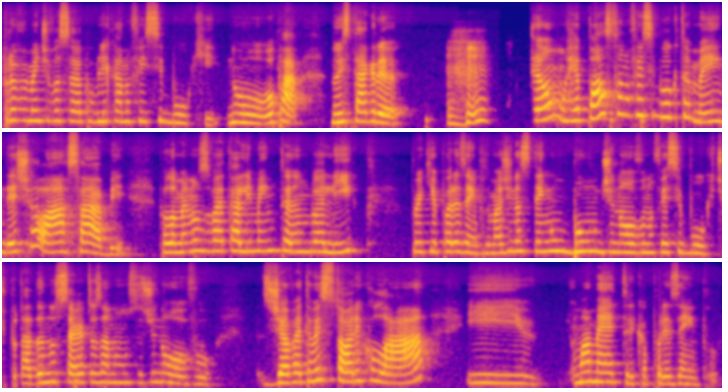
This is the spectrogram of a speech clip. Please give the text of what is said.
provavelmente você vai publicar no Facebook, no opa, no Instagram. Então, reposta no Facebook também, deixa lá, sabe? Pelo menos vai estar alimentando ali, porque, por exemplo, imagina se tem um boom de novo no Facebook, tipo, tá dando certo os anúncios de novo, já vai ter um histórico lá e uma métrica, por exemplo.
